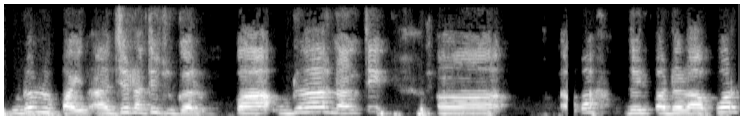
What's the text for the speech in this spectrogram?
udah lupain aja nanti juga lupa. Udah nanti uh, apa daripada lapor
